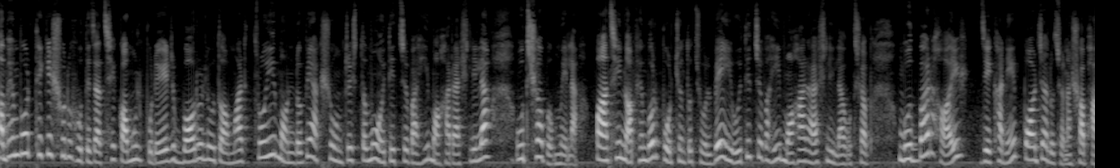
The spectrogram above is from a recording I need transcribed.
নভেম্বর থেকে শুরু হতে যাচ্ছে কমলপুরের বড়লুদমার ত্রয়ী মণ্ডপে একশো উনত্রিশতম ঐতিহ্যবাহী মহারাস লীলা উৎসব মেলা। পাঁচই নভেম্বর পর্যন্ত চলবে এই ঐতিহ্যবাহী মহারাস লীলা উৎসব। বুধবার হয় যেখানে পর্যালোচনা সভা।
